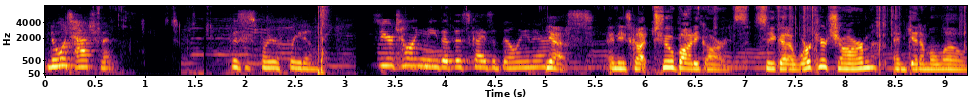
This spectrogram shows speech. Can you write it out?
No attachments. This is for your freedom. So you're telling me that this guy's a billionaire? Yes, and he's got two bodyguards, so you gotta work your charm and get him alone.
